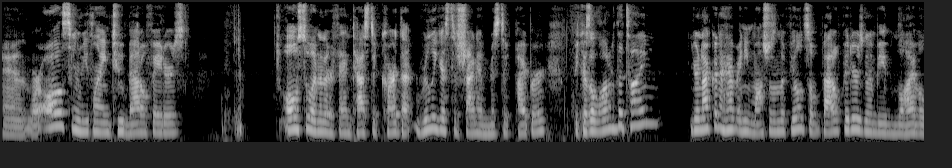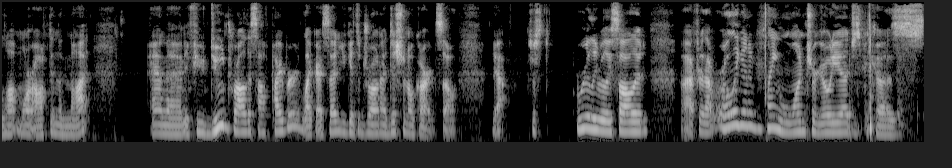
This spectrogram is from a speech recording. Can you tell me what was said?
And we're also going to be playing two Battle Faders. Also another fantastic card that really gets to shine in Mystic Piper because a lot of the time, you're not going to have any monsters on the field, so Battle Fader is going to be live a lot more often than not. And then if you do draw this off Piper, like I said, you get to draw an additional card. So yeah, just really, really solid. Uh, after that, we're only going to be playing one Tragoedia just because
